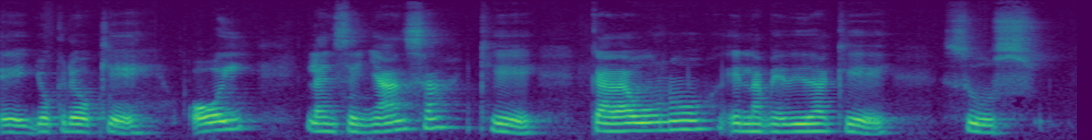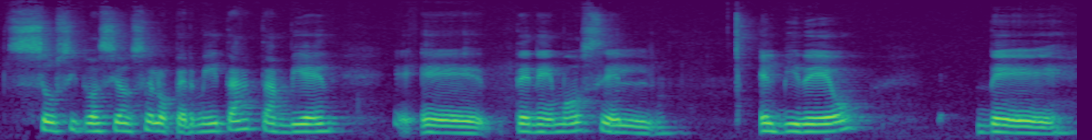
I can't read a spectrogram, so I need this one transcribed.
eh, yo creo que hoy la enseñanza que cada uno en la medida que sus, su situación se lo permita, también eh, eh, tenemos el, el video de,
